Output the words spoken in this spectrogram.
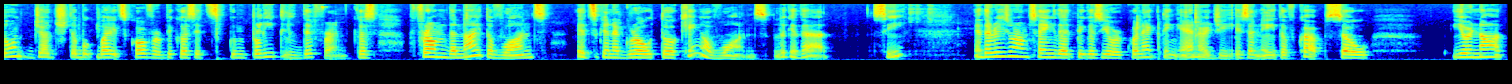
don't judge the book by its cover because it's completely different. Because from the Knight of Wands, it's going to grow to a King of Wands. Look at that. See? And the reason I'm saying that because your connecting energy is an Eight of Cups. So you're not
